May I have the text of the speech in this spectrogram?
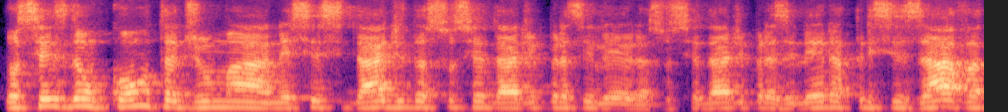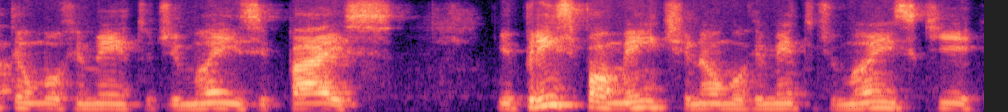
Vocês dão conta de uma necessidade da sociedade brasileira. A sociedade brasileira precisava ter um movimento de mães e pais, e principalmente né, um movimento de mães que,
